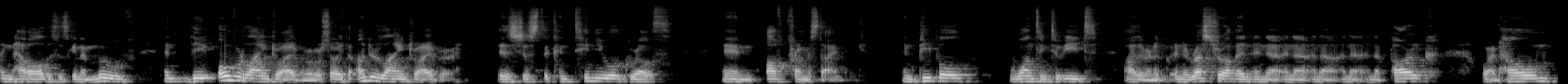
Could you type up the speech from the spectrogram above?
in how all this is going to move. And the overlying driver, or sorry, the underlying driver is just the continual growth in off-premise dining and people wanting to eat either in a, in a restaurant, in, in, a, in, a, in, a, in a park, or at home,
